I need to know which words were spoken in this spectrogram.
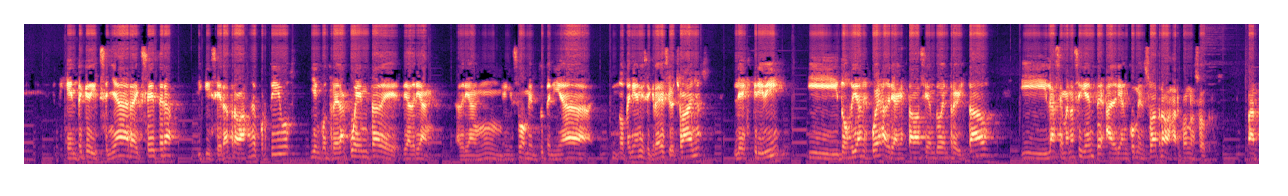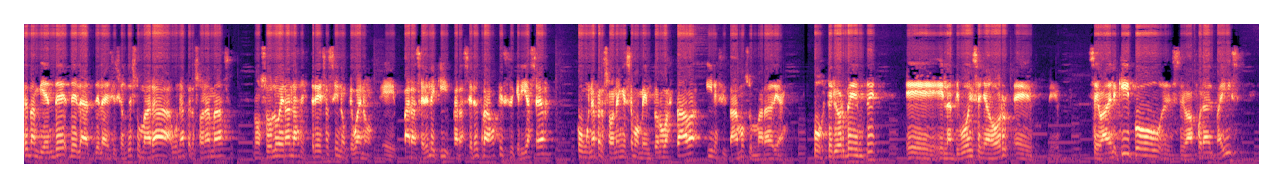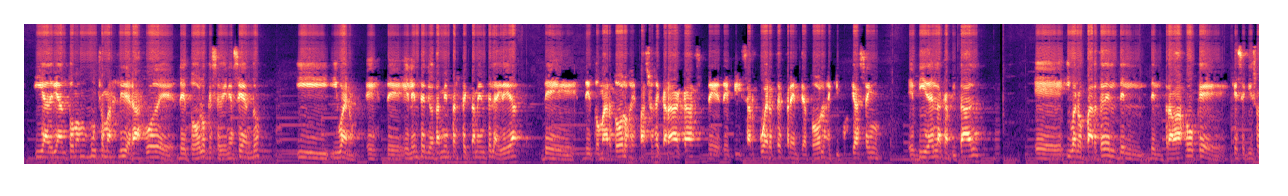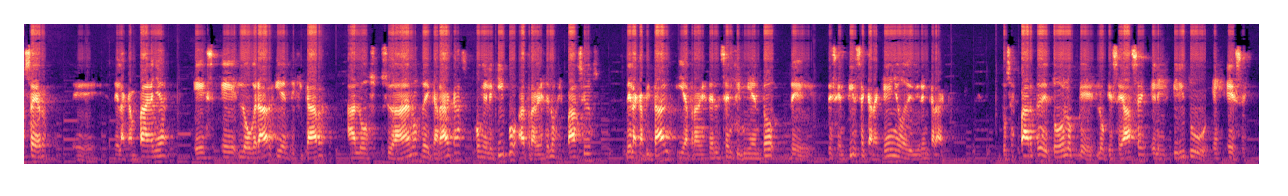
gente que diseñara, etcétera, y que hiciera trabajos deportivos, y encontré la cuenta de, Adrián. Adrián en ese momento tenía, no tenía ni siquiera 18 años, le escribí y dos días después Adrián estaba siendo entrevistado y la semana siguiente Adrián comenzó a trabajar con nosotros. Parte también de, la, decisión de sumar a una persona más, no solo eran las destrezas, sino que bueno, eh, para, hacer el equipo, para hacer el trabajo que se quería hacer, con una persona en ese momento no bastaba y necesitábamos sumar a Adrián. Posteriormente, eh, el antiguo diseñador eh, eh, se va del equipo, se va fuera del país y Adrián toma mucho más liderazgo de, todo lo que se viene haciendo y, bueno, este, él entendió también perfectamente la idea de, tomar todos los espacios de Caracas, de, pisar fuerte frente a todos los equipos que hacen vida en la capital. Y bueno, parte del, trabajo que, se quiso hacer de la campaña es lograr identificar a los ciudadanos de Caracas con el equipo a través de los espacios de la capital y a través del sentimiento de, sentirse caraqueño o de vivir en Caracas. Entonces parte de todo lo que, lo que se hace, el espíritu es ese,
